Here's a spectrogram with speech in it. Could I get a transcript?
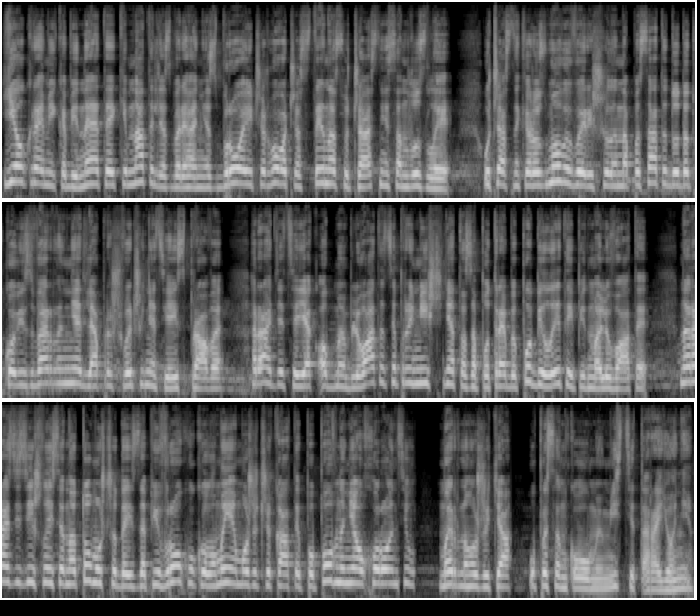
Є окремі кабінети, кімнати для зберігання зброї, чергова частина, сучасні санвузли. Учасники розмови вирішили написати додаткові звернення для пришвидшення цієї справи. Радяться, як обмеблювати це приміщення та за потреби побілити і підмалювати. Наразі зійшлися на тому, що десь за півроку Коломия може чекати поповнення охоронців мирного життя у писанковому місті та районі.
